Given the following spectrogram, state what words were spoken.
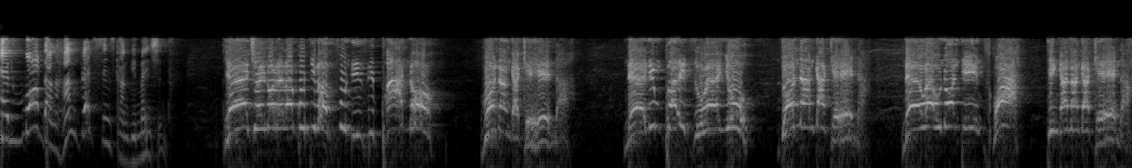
and more than 100 sins can be mentioned. Vonanga gehena neni muparidzi wenyu ndonanga gehena newe unondinzwa tingananga gehena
